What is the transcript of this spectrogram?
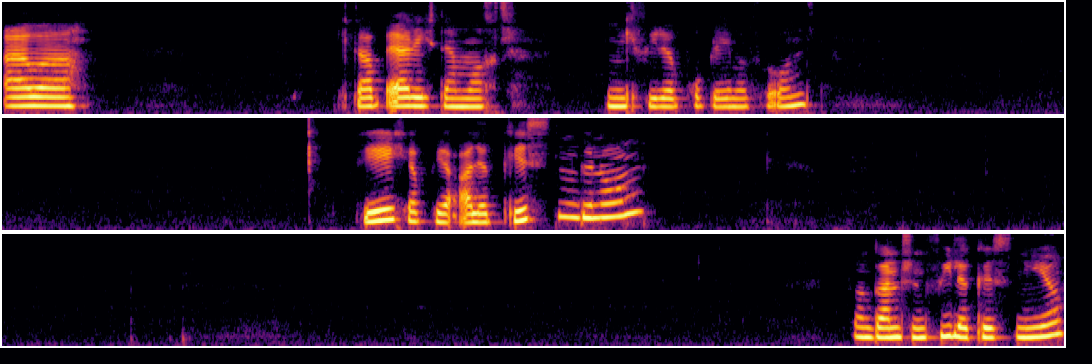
Aber ich glaube ehrlich, der macht nicht viele Probleme für uns. Okay, ich habe hier alle Kisten genommen. Waren ganz schön viele Kisten hier.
